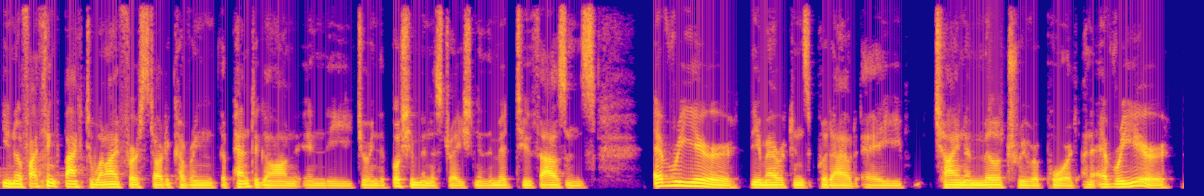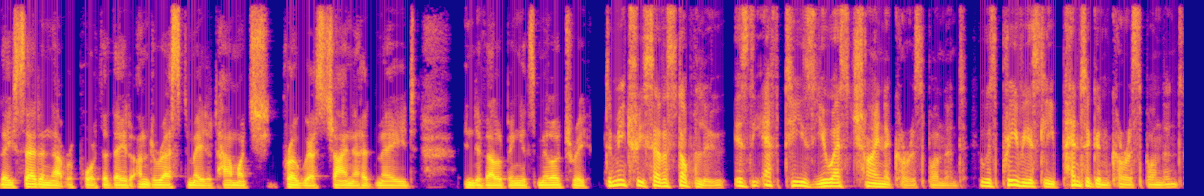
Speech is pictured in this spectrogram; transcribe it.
You know, if I think back to when I first started covering the Pentagon in the during the Bush administration in the mid 2000s, Every year, the Americans put out a China military report, and every year they said in that report that they had underestimated how much progress China had made in developing its military. Demetri Sevastopulo is the FT's US China correspondent, who was previously Pentagon correspondent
